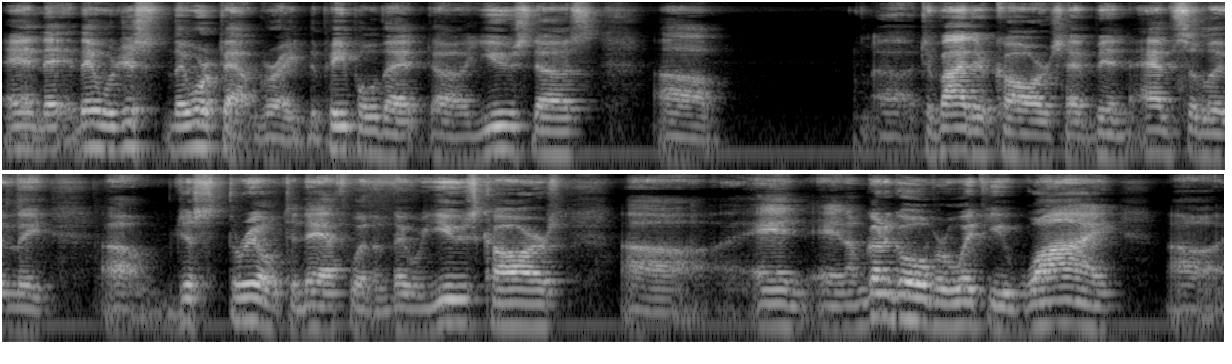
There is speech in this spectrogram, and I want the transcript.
and they, they were just, they worked out great. The people that uh, used us uh, uh, to buy their cars have been absolutely um, just thrilled to death with them. They were used cars. Uh, and and I'm going to go over with you why uh,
